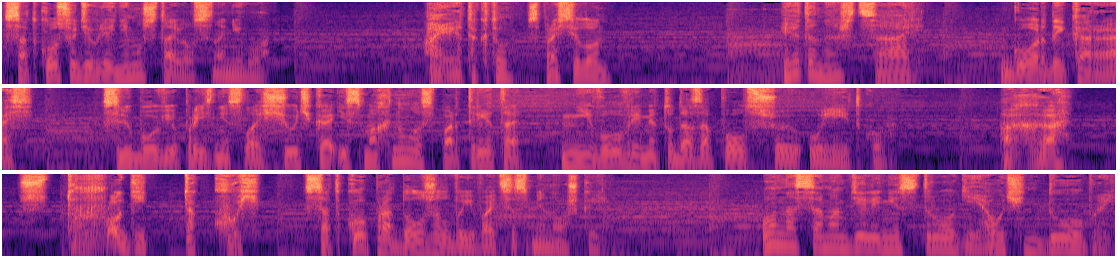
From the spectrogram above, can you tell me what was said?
Садко с удивлением уставился на него. «А это кто?» – спросил он. «Это наш царь, гордый карась», – с любовью произнесла щучка и смахнула с портрета не вовремя туда заползшую улитку. «Ага, строгий такой!» Садко продолжил воевать со осьминожкой. «Он на самом деле не строгий, а очень добрый»,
